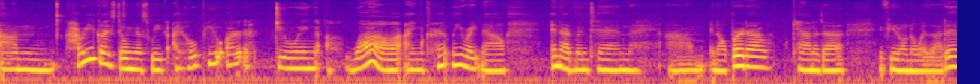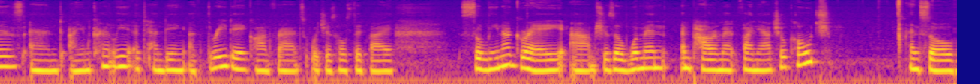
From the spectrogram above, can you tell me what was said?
Um, how are you guys doing this week? I hope you are doing well. I'm currently right now in Edmonton, um, in Alberta, Canada, if you don't know where that is, and I am currently attending a three day conference which is hosted by Selena Gray. Um, she's a women empowerment financial coach. And so,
